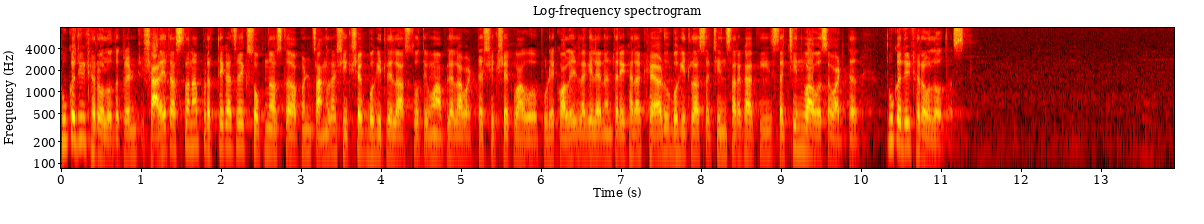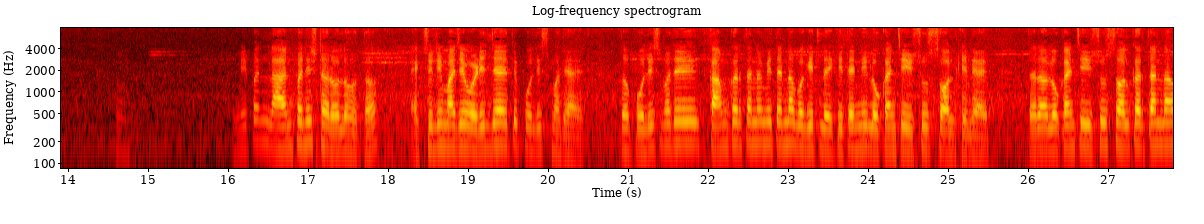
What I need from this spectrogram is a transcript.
तू कधी ठरवलं होतं? कारण शाळेत असताना प्रत्येकाचं एक स्वप्न असतं. आपण चांगला शिक्षक बघितलेला असतो तेव्हा आपल्याला वाटतं शिक्षक व्हावं. पुढे कॉलेजला गेल्यानंतर एखादा खेळाडू बघितला सचिन सारखा की सचिन व्हावं असं वाटतं. तू कधी ठरवलं होतंस? मी पण लहानपणीच ठरवलं होतं. ॲक्च्युली माझे वडील जे आहेत ते पोलीसमध्ये आहेत. तर पोलीसमध्ये काम करताना मी त्यांना बघितलं आहे की त्यांनी लोकांचे इश्यूज सॉल्व केले आहेत. तर लोकांचे इश्यूज सॉल्व करताना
